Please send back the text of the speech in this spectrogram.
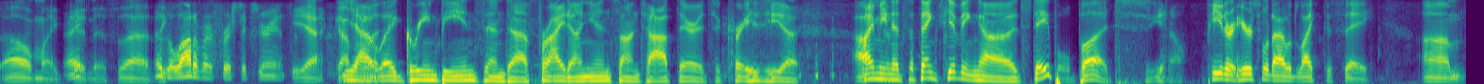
Oh my goodness! Uh, That was a lot of our first experience. Yeah, God yeah, bless. like green beans and uh, fried onions on top. There, it's a crazy. Uh, I mean, it's a Thanksgiving uh, staple, but you know, Peter, here's what I would like to say. Um,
